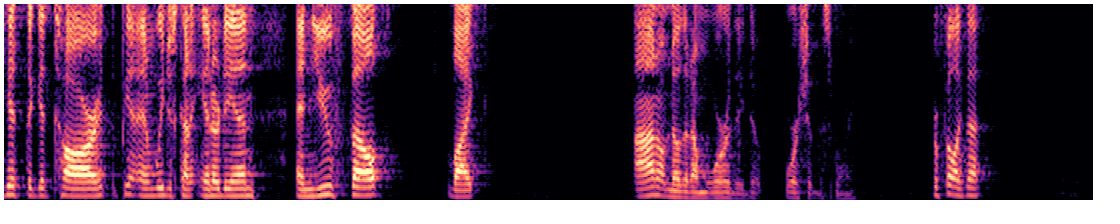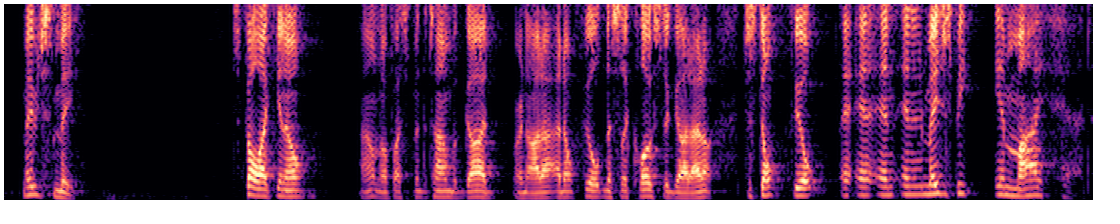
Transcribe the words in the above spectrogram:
hit the guitar, hit the piano, and we just kind of entered in, and you felt like I don't know that I'm worthy to worship this morning. Ever felt like that? Maybe just me. Just felt like, you know, I don't know if I spent the time with God or not. I don't feel necessarily close to God. I don't just don't feel and, and, and it may just be in my head.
